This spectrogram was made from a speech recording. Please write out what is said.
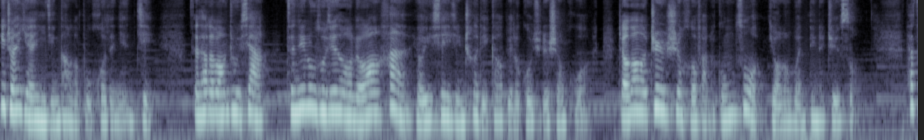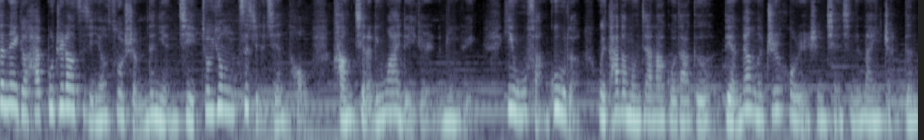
一转眼已经到了不惑的年纪。在她的帮助下，曾经露宿街头的流浪汉有一些已经彻底告别了过去的生活，找到了正式合法的工作，有了稳定的居所。他在那个还不知道自己要做什么的年纪，就用自己的肩头扛起了另外的一个人的命运，义无反顾地为他的孟加拉国大哥点亮了之后人生前行的那一盏灯。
